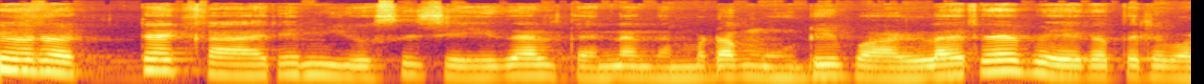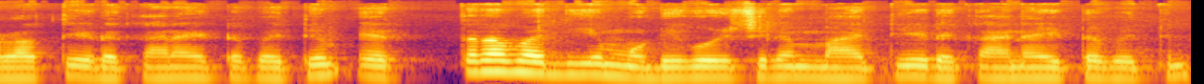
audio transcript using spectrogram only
ഒരൊറ്റ കാര്യം യൂസ് ചെയ്താൽ തന്നെ നമ്മുടെ മുടി വളരെ വേഗത്തിൽ വളർത്തിയെടുക്കാനായിട്ട് പറ്റും. എത്ര വലിയ മുടി കൊഴിച്ചിലും മാറ്റിയെടുക്കാനായിട്ട് പറ്റും.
